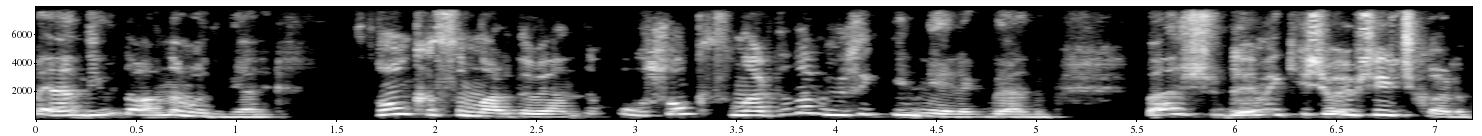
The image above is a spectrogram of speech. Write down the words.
beğendiğimi de anlamadım. Yani son kısımlarda beğendim. O son kısımlarda da müzik dinleyerek beğendim. Ben şu demek ki şöyle bir şey çıkardım.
